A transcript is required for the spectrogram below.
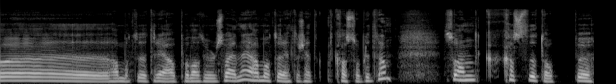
Og han måtte tre av på naturens vegne. Han måtte rett og slett kaste opp litt. grann. Så han kastet opp eh,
